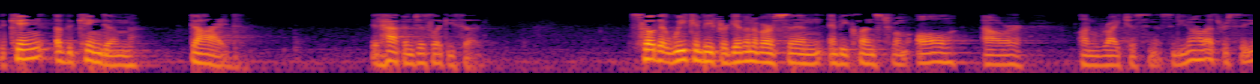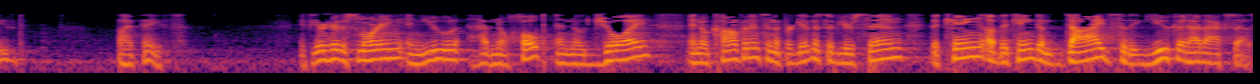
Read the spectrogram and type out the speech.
The king of the kingdom died. It happened just like he said so that we can be forgiven of our sin and be cleansed from all our unrighteousness. And do you know how that's received? By faith. If you're here this morning and you have no hope and no joy and no confidence in the forgiveness of your sin, the King of the kingdom died so that you could have access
